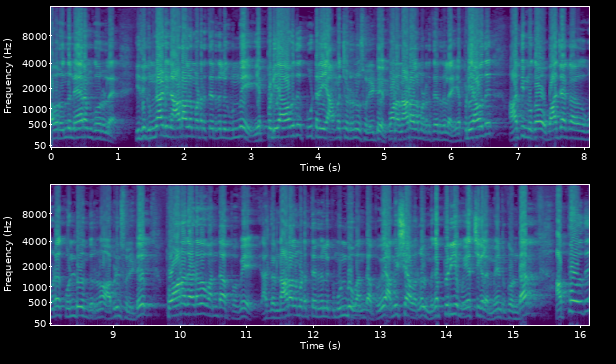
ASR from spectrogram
அவர் வந்து நேரம் கோரல. இதுக்கு முன்னாடி நாடாளுமன்ற தேர்தலுக்கு முன்பே எப்படியாவது கூட்டணியை அமைச்சிடணும்னு சொல்லிட்டு போன நாடாளுமன்ற தேர்தலில் எப்படியாவது அதிமுக பாஜக கூட கொண்டு வந்துடணும் அப்படின்னு சொல்லிட்டு போன தடவை வந்தப்பவே அந்த நாடாளுமன்ற தேர்தலுக்கு முன்பு வந்தப்பவே அமித்ஷா அவர்கள் மிகப்பெரிய முயற்சிகளை மேற்கொண்டார். அப்போது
